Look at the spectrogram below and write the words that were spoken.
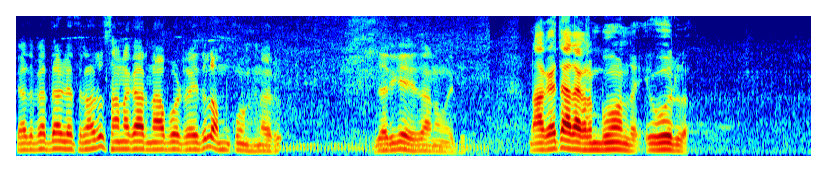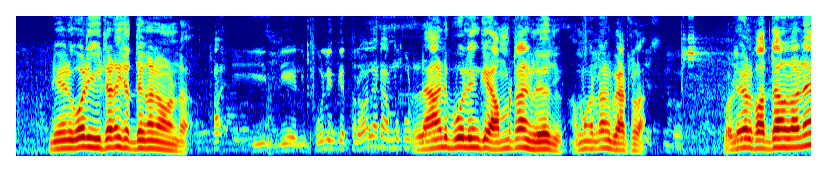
పెద్ద పెద్ద వాళ్ళు ఎత్తున్నారు సన్నగారు నాబోటి రైతులు అమ్ముకుంటున్నారు. జరిగే విధానం అది. నాకైతే అది ఎకరం భూమి ఉంది ఈ ఊర్లో. నేను కూడా ఇయటానికి సిద్ధంగానే ఉండా? ల్యాండ్ పూలింగ్కి అమ్మటానికి లేదు అమ్మటానికి పెట్టాల. రెండు వేల పద్నాలుగులోనే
